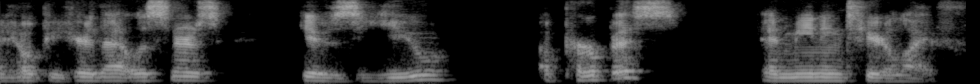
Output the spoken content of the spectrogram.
I hope you hear that, listeners, gives you a purpose and meaning to your life.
